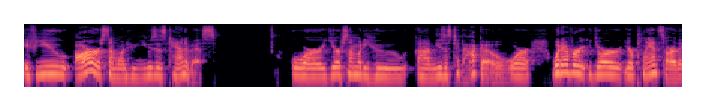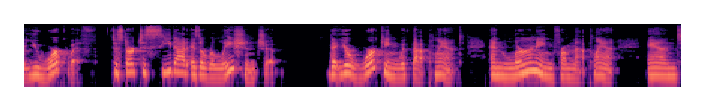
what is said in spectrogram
if you are someone who uses cannabis, or you're somebody who um, uses tobacco or whatever your your plants are that you work with to start to see that as a relationship that you're working with that plant and learning from that plant. And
